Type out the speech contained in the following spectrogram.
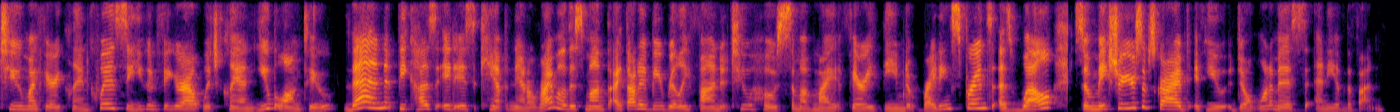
to my fairy clan quiz so you can figure out which clan you belong to. Then, because it is Camp NaNoWriMo this month, I thought it'd be really fun to host some of my fairy themed writing sprints as well. So make sure you're subscribed if you don't want to miss any of the fun.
